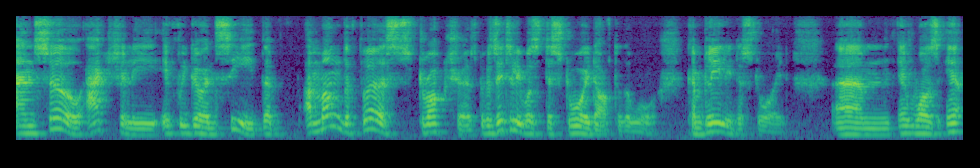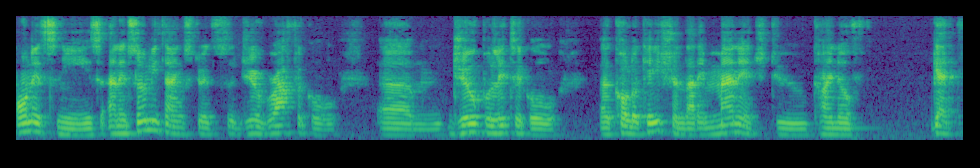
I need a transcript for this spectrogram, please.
and so, actually, if we go and see the among the first structures, because Italy was destroyed after the war, completely destroyed, um, it was on its knees, and it's only thanks to its geographical, um, geopolitical uh, collocation that it managed to kind of get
